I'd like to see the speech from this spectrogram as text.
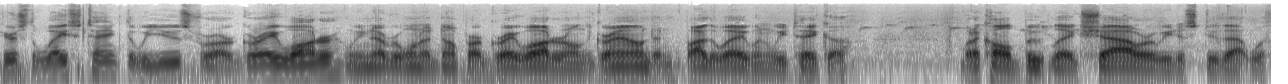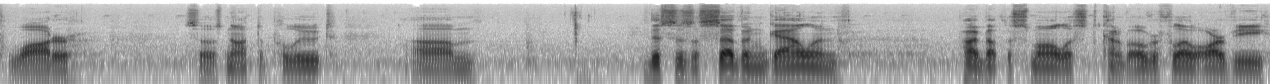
Here's the waste tank that we use for our gray water. We never want to dump our gray water on the ground. And by the way, when we take a what I call bootleg shower, we just do that with water so as not to pollute. Um, this is a seven gallon, probably about the smallest kind of overflow RV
